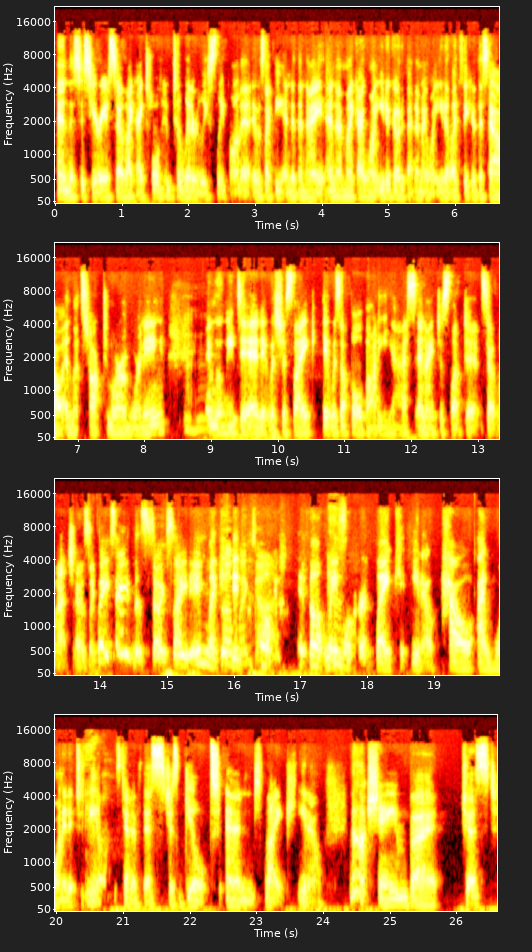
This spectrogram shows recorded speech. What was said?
and this is serious. So like I told him to literally sleep on it. It was like the end of the night. And I'm like, I want you to go to bed and I want you to like figure this out and let's talk tomorrow morning. Mm-hmm. And when we did, it was just like it was a full body yes. And I just loved it so much. I was like, wait, say this is so exciting. Like it, oh it felt, it felt way more like, you know, how I wanted it to feel yeah. instead of this just guilt and like, you know, not shame, but just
